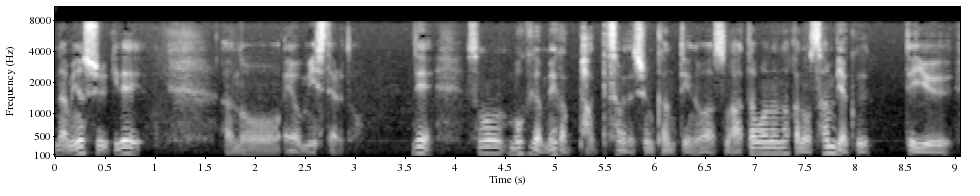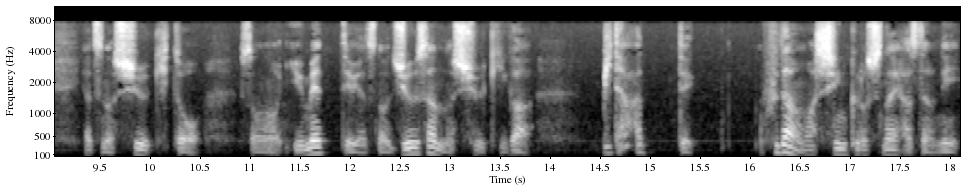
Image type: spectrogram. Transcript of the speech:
波の周期であの絵を見せてると。でその僕が目がパッて覚めた瞬間っていうのはその頭の中の300っていうやつの周期とその夢っていうやつの13の周期がビターって普段はシンクロしないはずなのに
